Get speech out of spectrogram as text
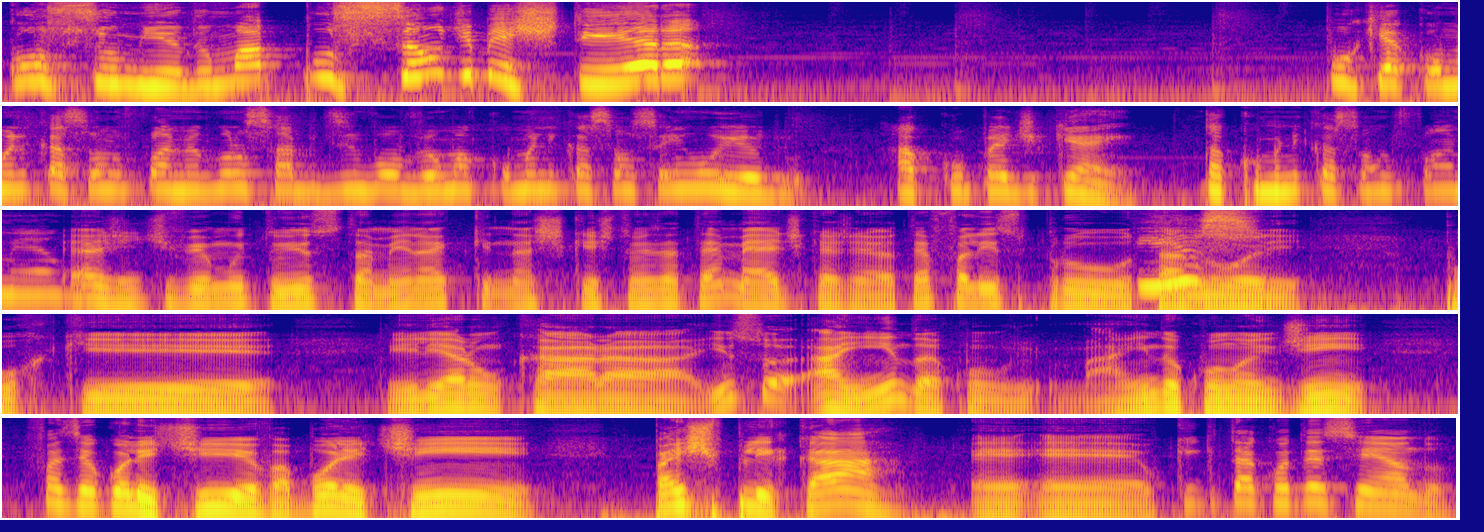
consumindo uma porção de besteira, porque a comunicação do Flamengo não sabe desenvolver uma comunicação sem ruído. A culpa é de quem? Da comunicação do Flamengo. É, a gente vê muito isso também na- nas questões até médicas, né? Eu até falei isso pro Isso. Tanuri, porque ele era um cara, isso ainda com, ainda com o Landim, fazia coletiva, boletim, pra explicar é, é, o que que tá acontecendo,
